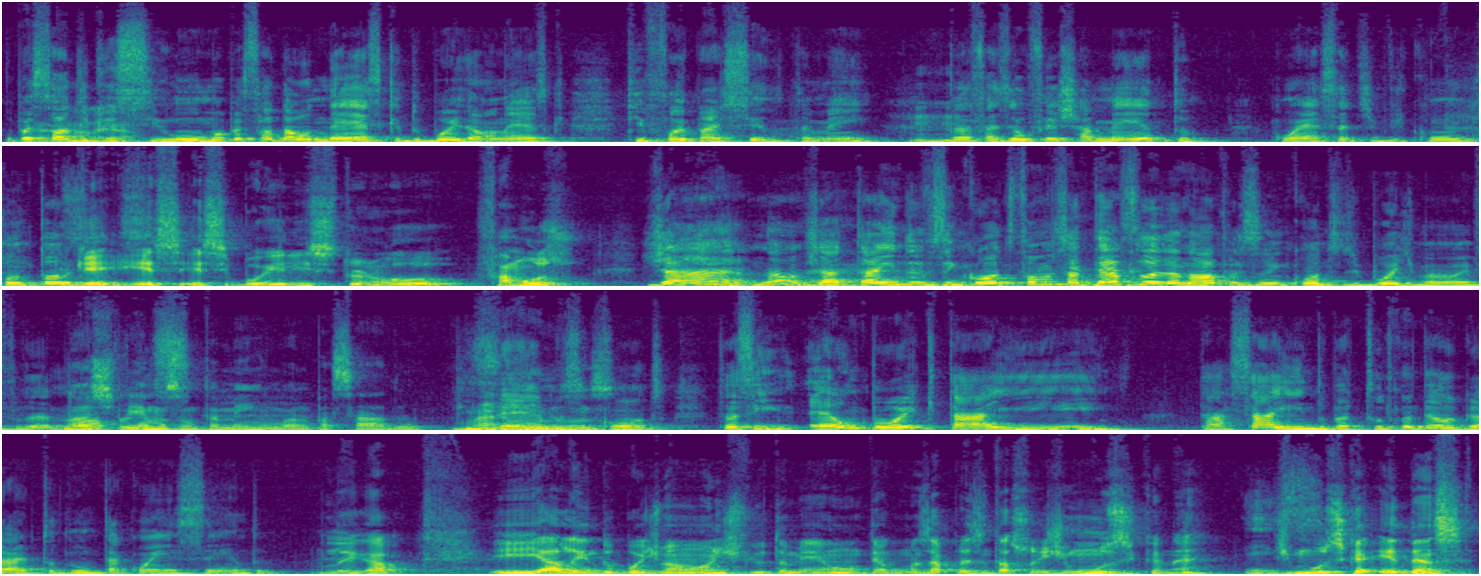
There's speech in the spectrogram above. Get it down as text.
o pessoal Ah, de legal. Criciúma, o pessoal da Unesc, do Boi da Unesc, que foi parceiro também, Uhum. para fazer o fechamento com essa atividade, com, com todos Porque eles. esse, esse boi, ele se tornou famoso. Já, não, já É. está indo os encontros. Fomos até a Florianópolis, um encontro de boi de mamão em Florianópolis. Nós tivemos um também no ano passado. Fizemos maravilhoso. encontros. Então, assim, é um boi que está aí, está saindo para tudo quanto é lugar, todo mundo está conhecendo. Legal. E além do boi de mamão, a gente viu também ontem algumas apresentações de música, né? Isso. De música e dança.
